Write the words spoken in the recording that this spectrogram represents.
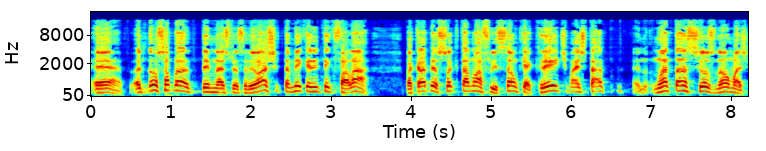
é, é, não só para terminar esse pensamento, eu acho também que a gente tem que falar para aquela pessoa que está numa aflição, que é crente, mas tá, não é tão ansioso não, mas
